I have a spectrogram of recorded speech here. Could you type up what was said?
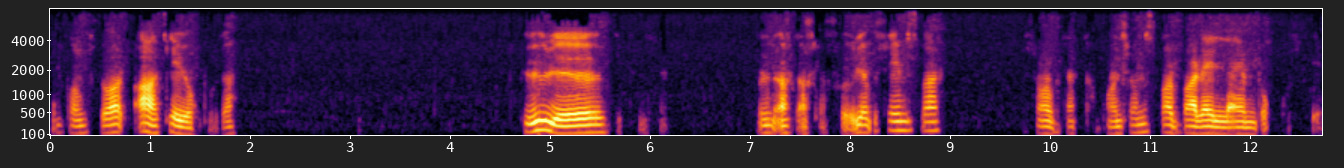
Pompamız var. AK yok burada. Şöyle. Burada arkadaşlar şöyle bir şeyimiz var. Sonra bir tane tabancamız var. Barella M9 diye.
